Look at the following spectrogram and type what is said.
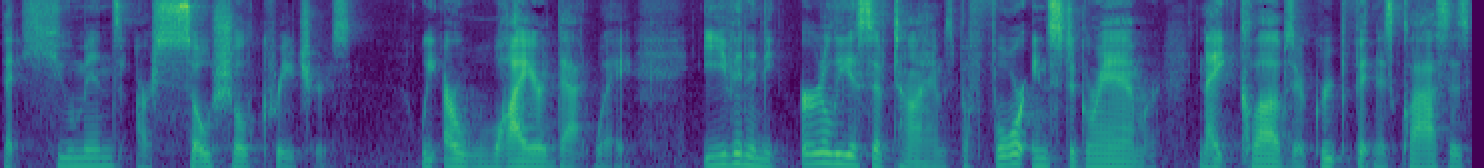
that humans are social creatures. We are wired that way. Even in the earliest of times, before Instagram or nightclubs or group fitness classes,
